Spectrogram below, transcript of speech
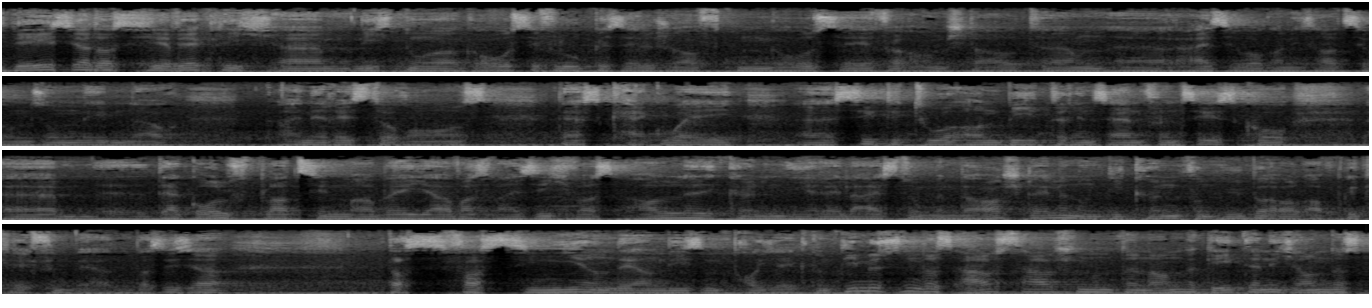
Die Idee ist ja, dass hier wirklich ähm, nicht nur große Fluggesellschaften, große Veranstalter, äh, Reiseorganisationen, sondern eben auch kleine Restaurants, der Skagway äh, City Tour Anbieter in San Francisco, äh, der Golfplatz in Marbella, was weiß ich was, alle können ihre Leistungen darstellen und die können von überall abgegriffen werden. Das ist ja das Faszinierende an diesem Projekt. Und die müssen das austauschen untereinander, geht ja nicht anders.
